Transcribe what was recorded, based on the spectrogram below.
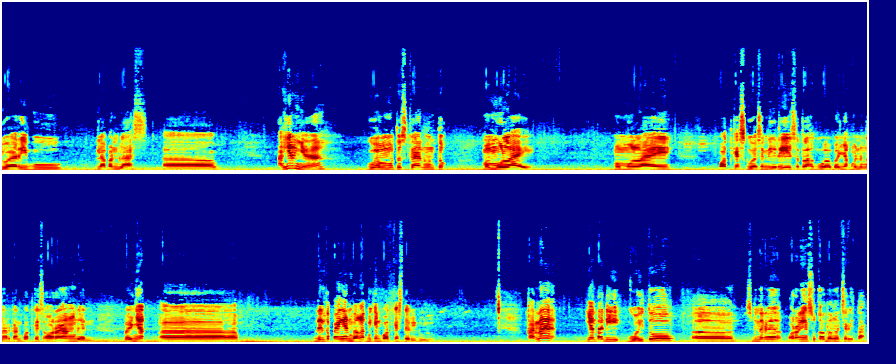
2018. Eh, akhirnya gue memutuskan untuk memulai memulai podcast gue sendiri setelah gue banyak mendengarkan podcast orang dan banyak eh, dan kepengen banget bikin podcast dari dulu. Karena yang tadi gue itu eh, sebenarnya orang yang suka banget cerita.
